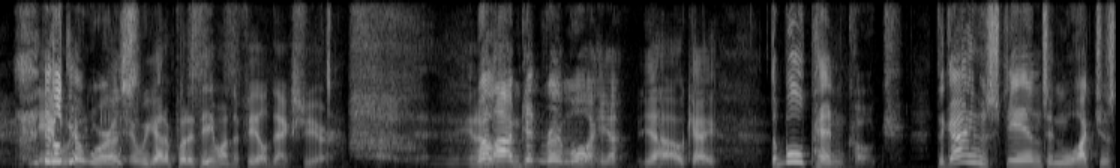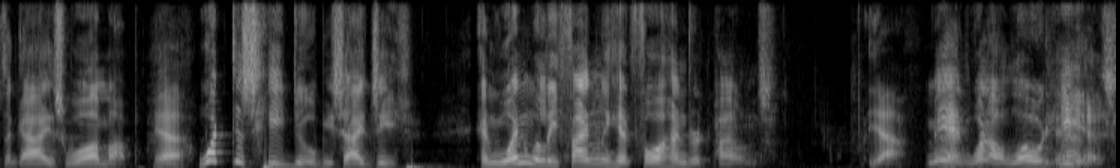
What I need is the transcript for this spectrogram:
It'll we- get worse. And we got to put a team on the field next year. You know? Well, I'm getting rid of more here. yeah, okay. The bullpen coach, the guy who stands and watches the guys warm up. Yeah, What does he do besides eat? And when will he finally hit 400 pounds? yeah. Man, what a load he Yeah. is.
